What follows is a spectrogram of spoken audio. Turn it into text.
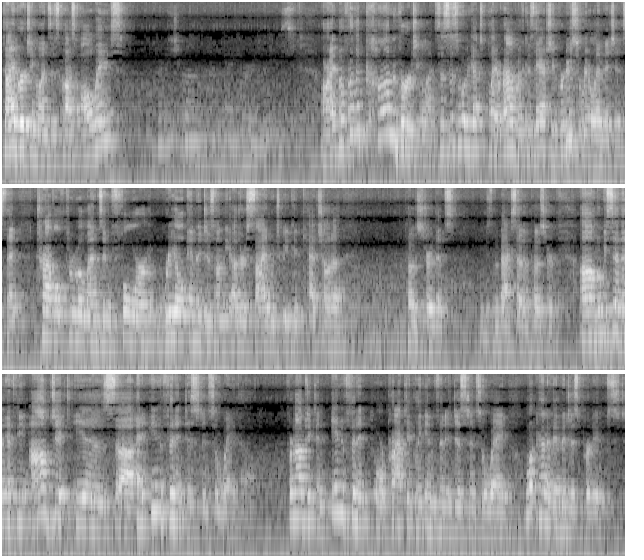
Diverging lenses, class always. All right, but for the converging lens, this is what we got to play around with because they actually produce real images that travel through a lens and form real images on the other side, which we could catch on a poster that's using the back side of the poster. Um, but we said that if the object is uh, an infinite distance away, though, for an object an infinite or practically infinite distance away, what kind of image is produced?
